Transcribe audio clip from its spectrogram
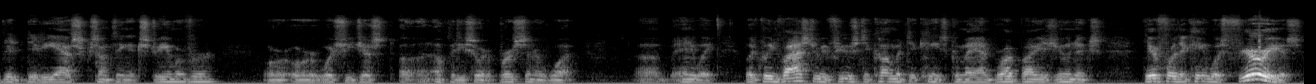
did, did he ask something extreme of her? Or, or was she just an uppity sort of person or what? Uh, anyway, but Queen Vashti refused to come at the king's command, brought by his eunuchs. Therefore the king was furious,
